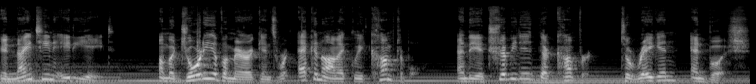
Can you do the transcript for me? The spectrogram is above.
In 1988, a majority of Americans were economically comfortable, and they attributed their comfort to Reagan and Bush.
